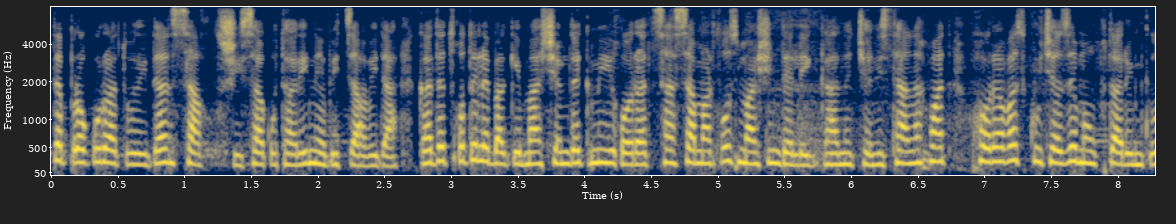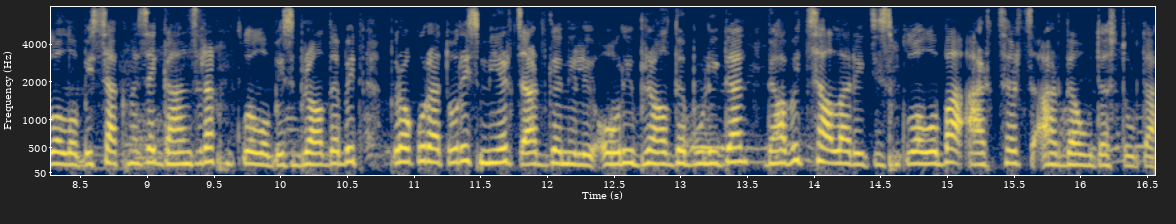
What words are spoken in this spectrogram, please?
და პროკურატურიდან სახლში საკუთარი ნებით წავიდა. გადაწყვეტილება კი მას შემდეგ მიიღო, რაც სასამართლოს მაშინდელი განაჩენის თანახმად ხორავას ქუჩაზე მომხდარი მკვლელობის საქმეზე განზრახ მკვლელობის ბრალდებით პროკურატურის მიერ წარდგენილი ორი ბრალდებულიდან დავით სალარიძის მკვლელობა არც ერთს არ დაუდასტურდა.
